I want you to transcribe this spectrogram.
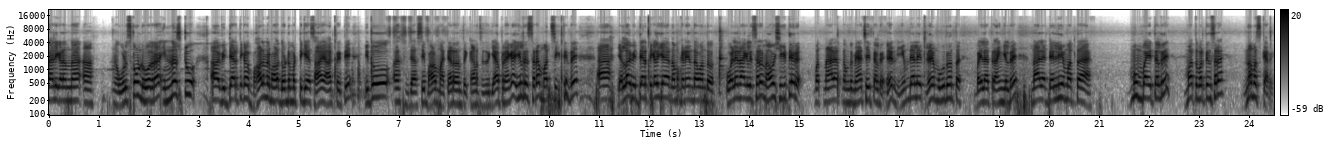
ಶಾಲೆಗಳನ್ನು ಉಳಿಸ್ಕೊಂಡು ಹೋದ್ರೆ ಇನ್ನಷ್ಟು ವಿದ್ಯಾರ್ಥಿಗಳು ಭಾಳ ಅಂದ್ರೆ ಭಾಳ ದೊಡ್ಡ ಮಟ್ಟಿಗೆ ಸಹಾಯ ಆಗ್ತೈತಿ. ಇದು ಜಾಸ್ತಿ ಭಾಳ ಮಾತಾಡೋದಂತ ಕಾಣಿಸ್ತೈತಿ ಗ್ಯಾಪ್ನ್ಯಾಗ ಇಲ್ರಿ ಸರ ಮತ್ತೆ ಸಿಗ್ತೀನಿ ರೀ. ಎಲ್ಲ ವಿದ್ಯಾರ್ಥಿಗಳಿಗೆ ನಮ್ಮ ಕಡೆಯಿಂದ ಒಂದು ಒಳ್ಳೇದಾಗಲಿ ಸರ್ ನಾವು ಸಿಗ್ತೀವಿ ಮತ್ತು ನಾಳೆ ನಮ್ದು ಮ್ಯಾಚ್ ಐತಲ್ರಿ. ಏ ನಿಮ್ದೆಲ್ಲ ಐತ್ಲೇ, ಮುಗಿದು ಅಂತ ಬೈಲಾತ್ರ ಹಂಗಿಲ್ರಿ. ನಾಳೆ ಡೆಲ್ಲಿ ಮತ್ತು ಮುಂಬೈ ಐತಲ್ರಿ. ಮತ್ತೆ ಬರ್ತೀನಿ ಸರ ನಮಸ್ಕಾರ ರೀ.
